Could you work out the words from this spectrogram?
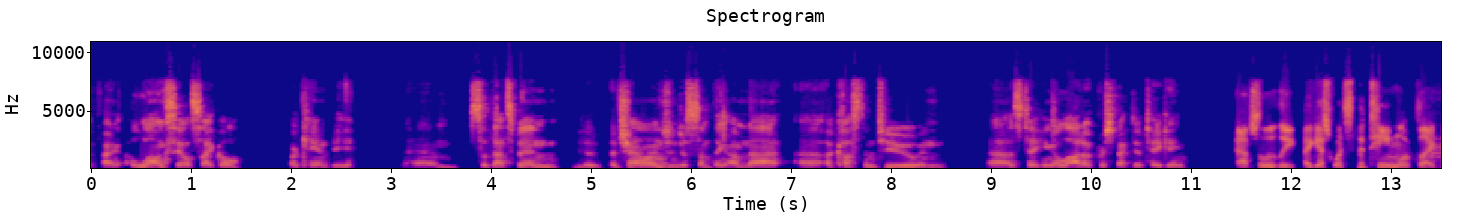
a long sales cycle, or can be. Um, so that's been you know, a challenge and just something I'm not uh, accustomed to, and uh, it's taking a lot of perspective taking. Absolutely. I guess what's the team look like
